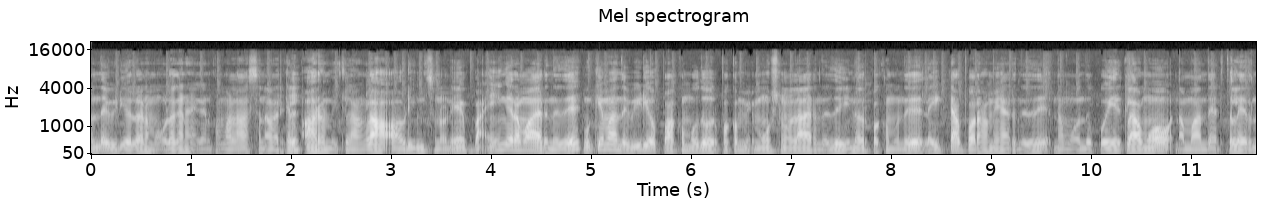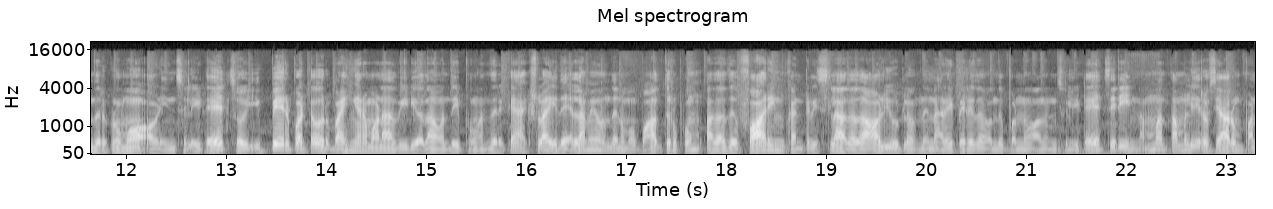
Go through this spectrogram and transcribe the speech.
அந்த வீடியோவில் நம்ம உலகநாயகன் கமல்ஹாசன் அவர்கள் ஆரம்பிக்கலாங்களா அப்படின்னு சொன்னோடனே பயங்கரமாக இருந்தது. முக்கியமாக அந்த வீடியோ பார்க்கும்போது ஒரு பக்கம் எமோஷ்னலாக இருந்தது. இன்னொரு பக்கம் வந்து லைட்டாக பொறாமையாக இருந்தது. நம்ம வந்து போயிருக்கலாமோ? நம்ம அந்த இடத்துல இருந்திருக்கணுமோ? அப்படின்னு சொல்லிட்டு. ஸோ இப்போ ஏற்பட்ட ஒரு பயங்கரமான வீடியோ தான் வந்து இப்போ வந்திருக்கு. ஆக்சுவலாக இது எல்லாமே வந்து நம்ம பார்த்துருப்போம். அதாவது ஃபாரின் கண்ட்ரீஸில் அதாவது ஹாலிவுட்டில் வந்து நிறைய பேர் இதை வந்து பண்ணுவாங்கன்னு சொல்லிட்டு. சரி நம்ம தமிழ் ஹீரோஸ் யாரும் பண்ண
